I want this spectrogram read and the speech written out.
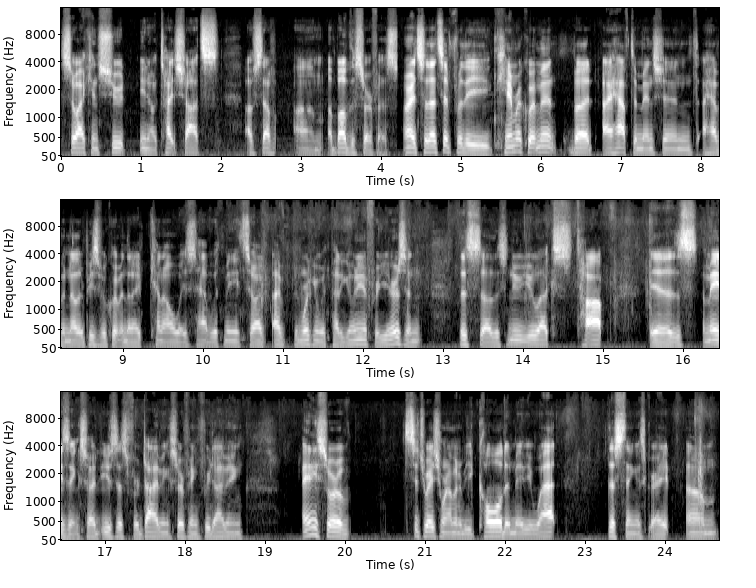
so I can shoot you know tight shots of stuff um, above the surface. All right, so that's it for the camera equipment, but I have to mention I have another piece of equipment that I kind of always have with me. So I've, I've been working with Patagonia for years, and this, uh, this new Yulex top is amazing. So I'd use this for diving, surfing, free diving, any sort of situation where I'm gonna be cold and maybe wet. This thing is great. Um,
